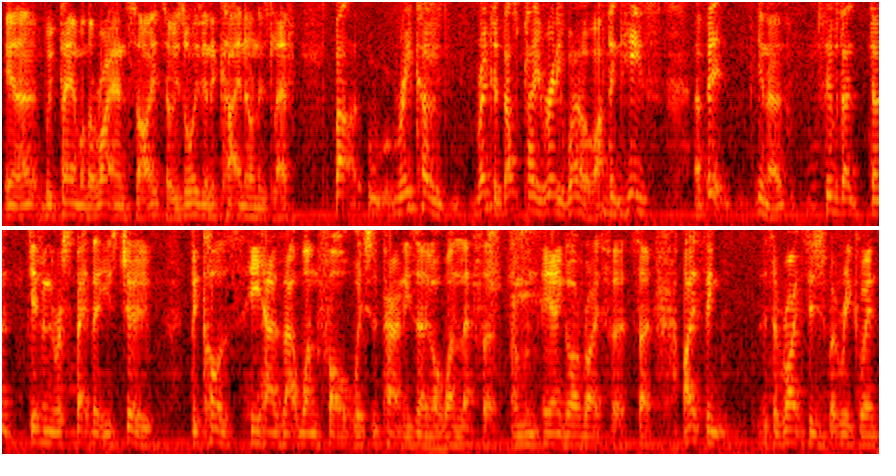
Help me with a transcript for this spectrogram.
you know we play him on the right-hand side, so he's always going to cut in on his left. But Reeco, Reeco does play really well. I think he's a bit, you know, people don't don't give him the respect that he's due because he has that one fault, which is apparently he's only got one left foot and he ain't got a right foot. So I think it's a right decision to put Reeco in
